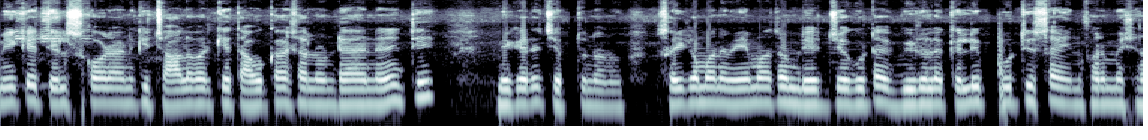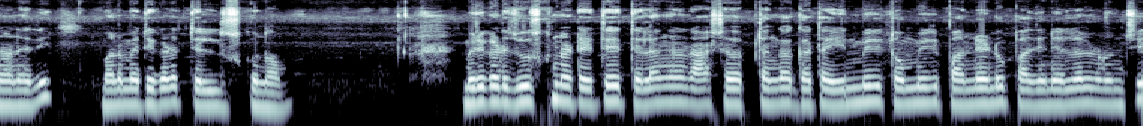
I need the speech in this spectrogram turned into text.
మీకే తెలుసుకోవడానికి చాలా వరకు అయితే అవకాశాలు ఉంటాయని అయితే మీకైతే చెప్తున్నాను. సో ఇక మనం ఏమాత్రం లేట్ చేయకుండా వీడియోలోకి వెళ్ళి పూర్తి స్థాయి ఇన్ఫర్మేషన్ అనేది మనమైతే ఇక్కడ తెలుసుకుందాం. మీరు ఇక్కడ చూసుకున్నట్టయితే తెలంగాణ రాష్ట్ర వ్యాప్తంగా గత ఎనిమిది తొమ్మిది పన్నెండు పది నెలల నుంచి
